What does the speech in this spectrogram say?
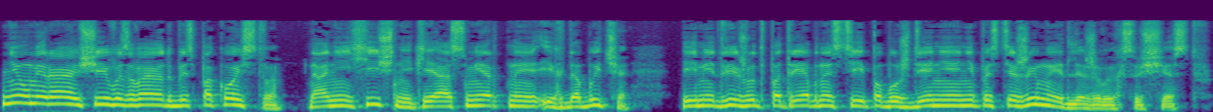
Неумирающие вызывают беспокойство. Они хищники, а смертные их добыча. Ими движут потребности и побуждения, непостижимые для живых существ.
